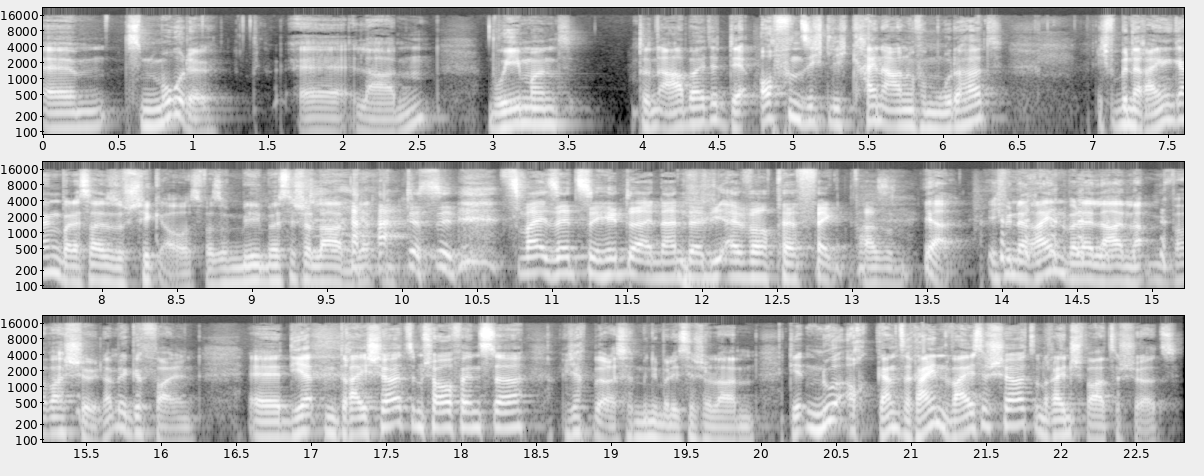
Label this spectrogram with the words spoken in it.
ähm, ist ein Modeladen, äh, wo jemand drin arbeitet, der offensichtlich keine Ahnung von Mode hat. Ich bin da reingegangen, weil das sah so schick aus, war so ein minimistischer Laden. Das sind zwei Sätze hintereinander, die einfach perfekt passen. Ja, ich bin da rein, weil der Laden war, war schön, hat mir gefallen. Äh, die hatten drei Shirts im Schaufenster. Ich dachte, das ist ein minimalistischer Laden. Die hatten nur auch ganz rein weiße Shirts und rein schwarze Shirts.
